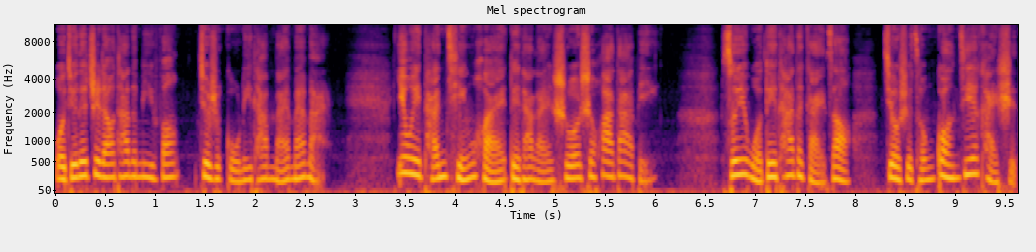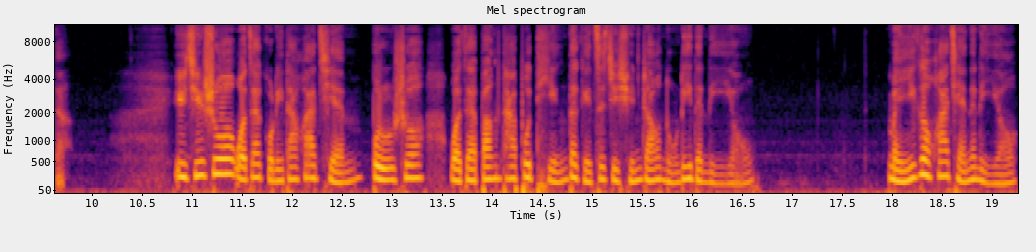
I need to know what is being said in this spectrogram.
我觉得治疗她的秘方就是鼓励她买买买，因为谈情怀对她来说是画大饼，所以我对她的改造就是从逛街开始的。与其说我在鼓励她花钱，不如说我在帮她不停地给自己寻找努力的理由。每一个花钱的理由，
